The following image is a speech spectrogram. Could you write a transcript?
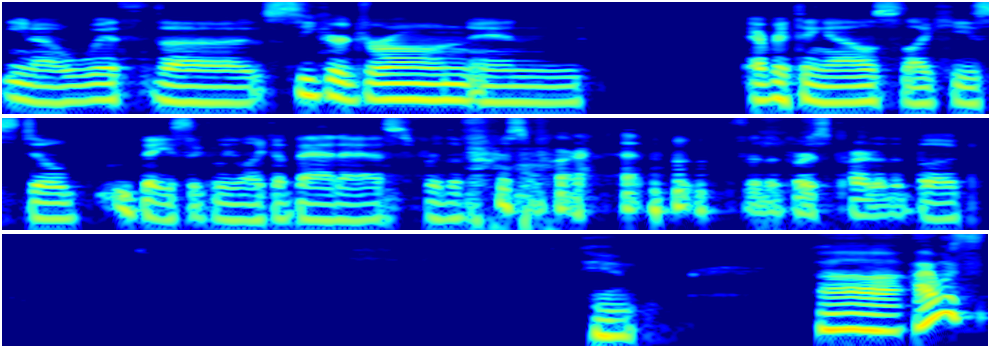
you know, with the seeker drone and everything else, like he's still basically like a badass for the first part of that, for the first part of the book. Yeah. Uh, I was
